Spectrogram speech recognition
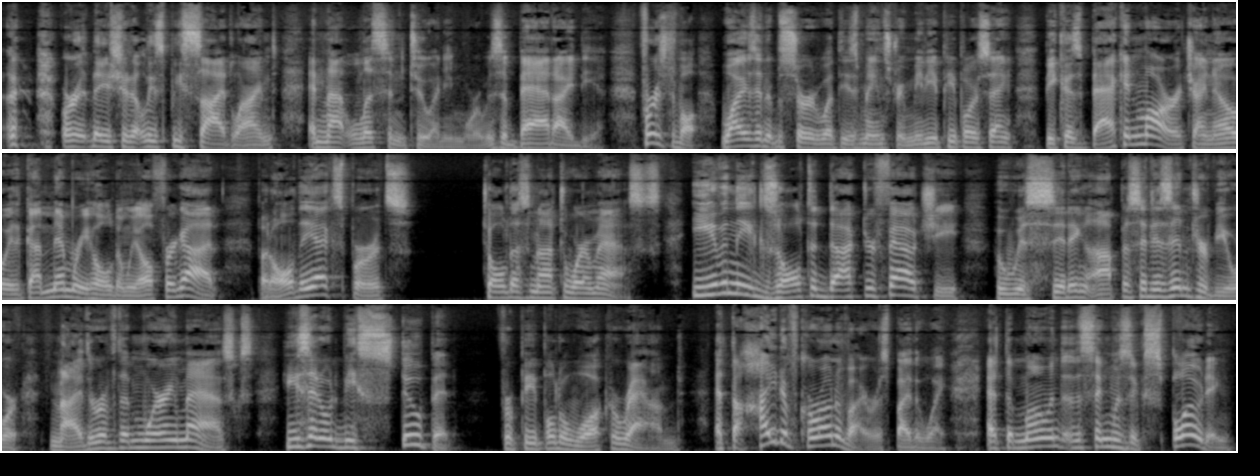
or they should at least be sidelined and not listened to anymore. It was a bad idea. First of all, why is it absurd what these mainstream media people are saying? Because back in March, I know it got memory hold and we all forgot, but all the experts told us not to wear masks. Even the exalted Dr. Fauci, who was sitting opposite his interviewer, neither of them wearing masks, he said it would be stupid for people to walk around. At the height of coronavirus, by the way, at the moment that this thing was exploding,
